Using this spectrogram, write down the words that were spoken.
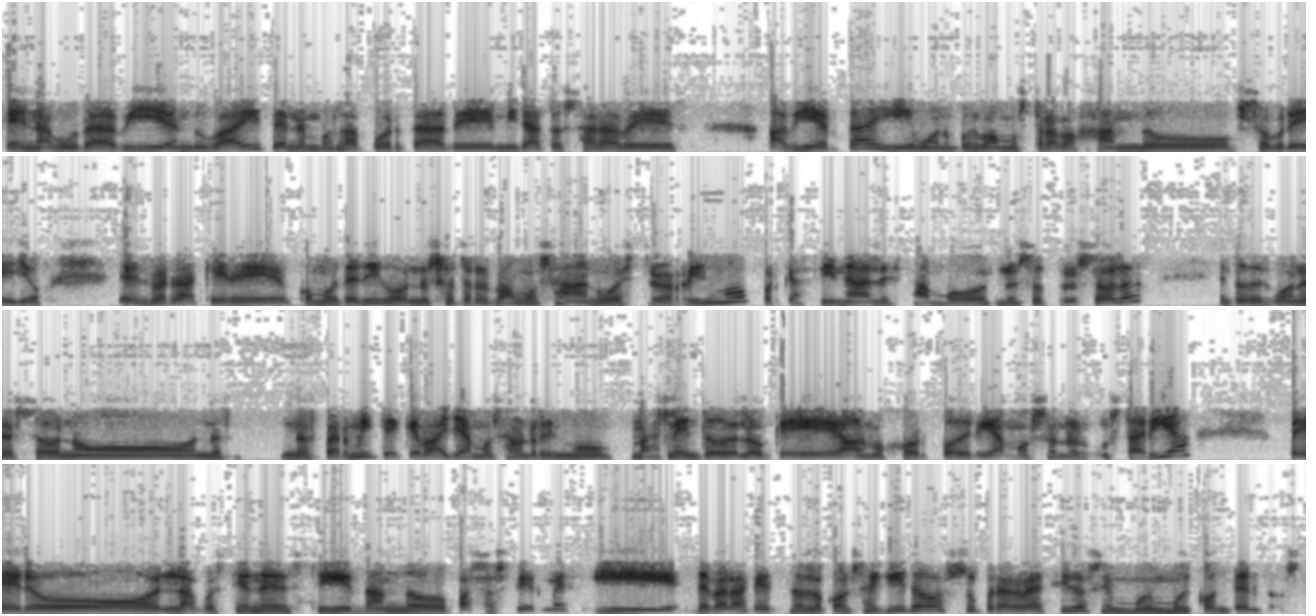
en Abu Dhabi y en Dubái, tenemos la puerta de Emiratos Árabes abierta y bueno, pues vamos trabajando sobre ello. Es verdad que, como te digo, nosotros vamos a nuestro ritmo porque al final estamos nosotros solos. Entonces, bueno, eso no nos, nos permite que vayamos a un ritmo más lento de lo que a lo mejor podríamos o nos gustaría, pero la cuestión es seguir dando pasos firmes y de verdad que lo he conseguido, súper agradecidos y muy, muy contentos,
